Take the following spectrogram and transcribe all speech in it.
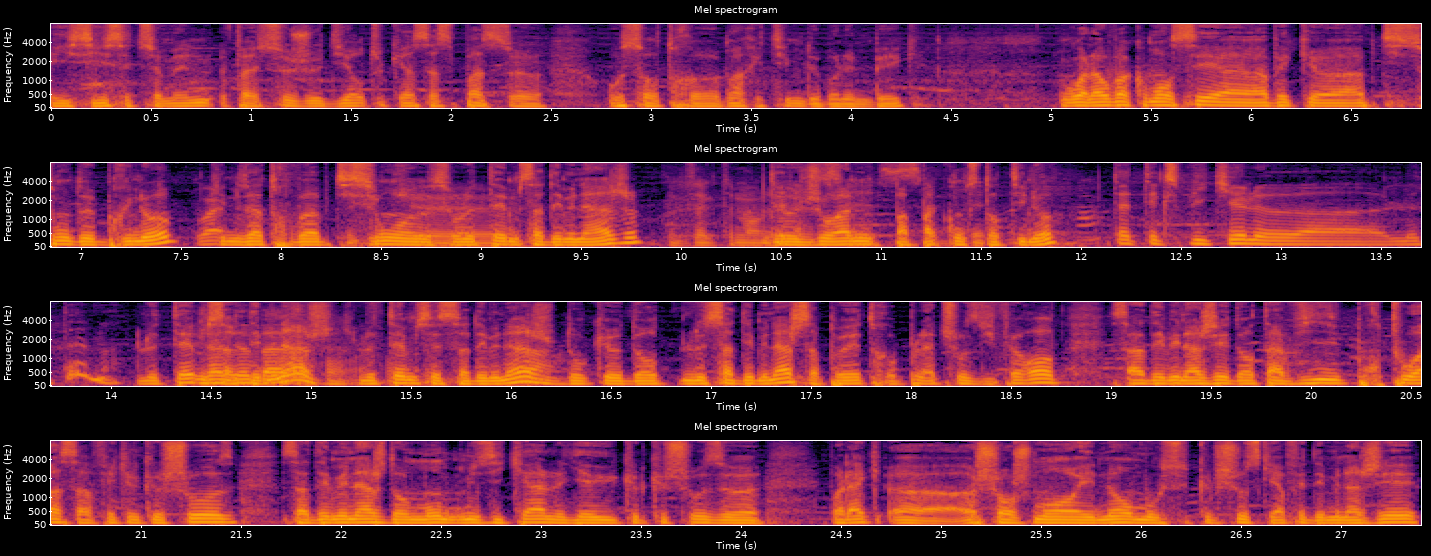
Et ici, cette semaine, enfin ce jeudi en tout cas, ça se passe euh, au centre maritime de Molenbeek. Voilà, on va commencer avec euh, un petit son de Bruno, qui nous a trouvé un petit son euh, sur le thème Ça déménage. Exactement. De Johan Papa Constantino. Peut-être expliquer le, le, thème. Le thème, ça déménage. Le thème, c'est ça déménage. Ah. Donc, dans le ça déménage, ça peut être plein de choses différentes. Ça a déménagé dans ta vie, pour toi, ça a fait quelque chose. Ça déménage dans le monde musical. Il y a eu quelque chose, voilà, un changement énorme ou quelque chose qui a fait déménager.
